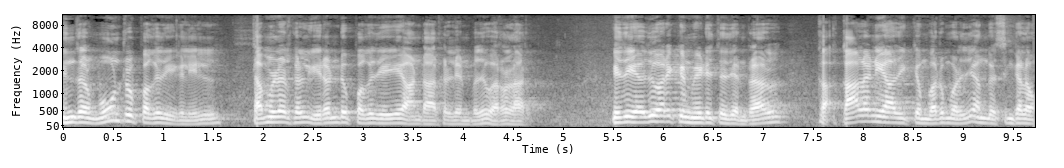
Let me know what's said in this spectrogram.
இந்த மூன்று பகுதிகளில் தமிழர்கள் இரண்டு பகுதியை ஆண்டார்கள் என்பது வரலாறு. இது எதுவரைக்கும் நீடித்தது என்றால் கா காலனி ஆதிக்கம் வரும்பொழுது அங்கு சிங்கள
